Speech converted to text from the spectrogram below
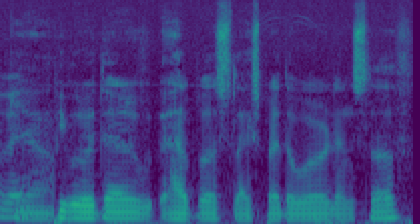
Okay. Yeah. people were there who help us like spread the word and stuff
